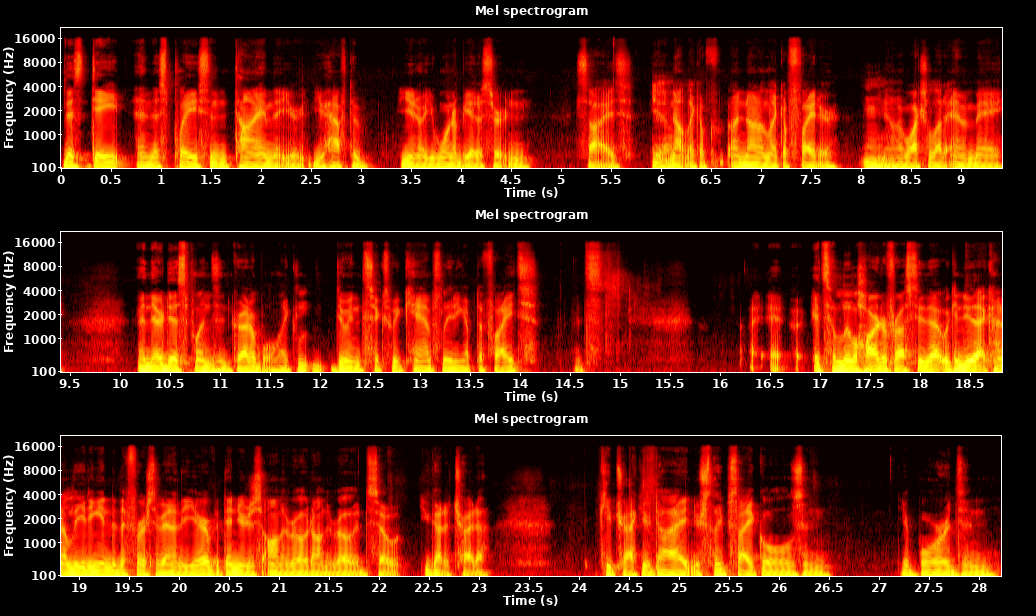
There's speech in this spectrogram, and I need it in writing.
this date and this place and time that you you have to you know you want to be at a certain size. Yeah. Not like a not unlike a fighter. Mm-hmm. You know, I watch a lot of MMA, and their discipline's incredible. Like doing six week camps leading up to fights. It's it's a little harder for us to do that. We can do that kind of leading into the first event of the year, but then you're just on the road, on the road. So you got to try to keep track of your diet and your sleep cycles and your boards and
